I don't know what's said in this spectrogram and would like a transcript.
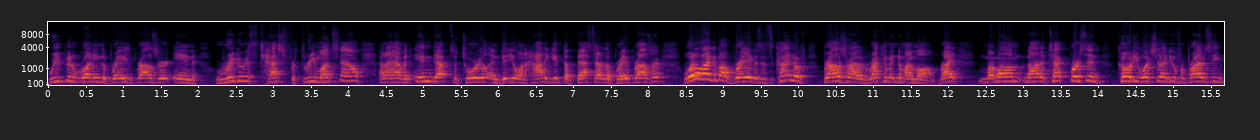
We've been running the Brave browser in rigorous tests for three months now, and I have an in-depth tutorial and video on how to get the best out of the Brave browser. What I like about Brave is it's the kind of browser I would recommend to my mom, right? My mom, not a tech person. Cody, what should I do for privacy?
